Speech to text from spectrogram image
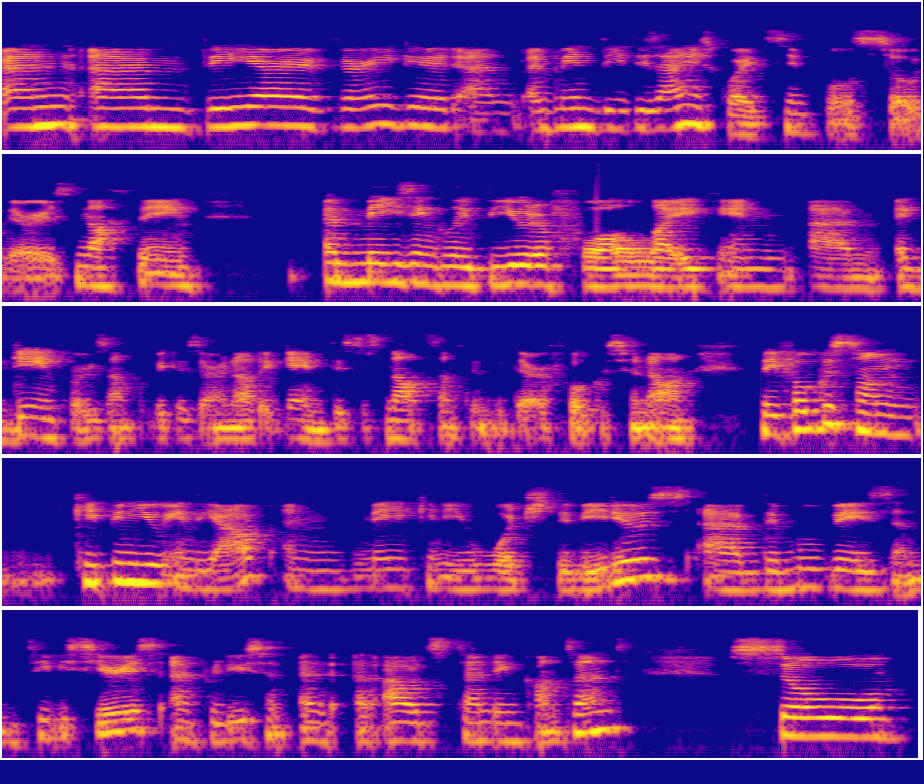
and um, they are very good and i mean the design is quite simple so there is nothing amazingly beautiful, like in um, a game, for example, because they're not a game. This is not something that they're focusing on. They focus on keeping you in the app and making you watch the videos, uh, the movies and TV series, and producing an, an outstanding content. So,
